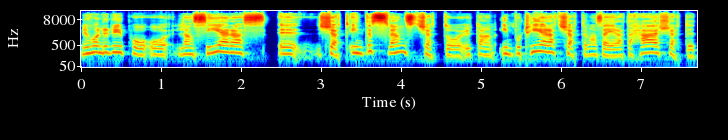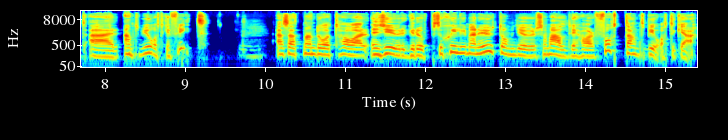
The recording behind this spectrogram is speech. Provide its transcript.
Nu håller det ju på att lanseras eh, kött, inte svenskt kött då, utan importerat kött där man säger att det här köttet är antibiotikafritt. Alltså att man då tar en djurgrupp så skiljer man ut de djur som aldrig har fått antibiotika,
